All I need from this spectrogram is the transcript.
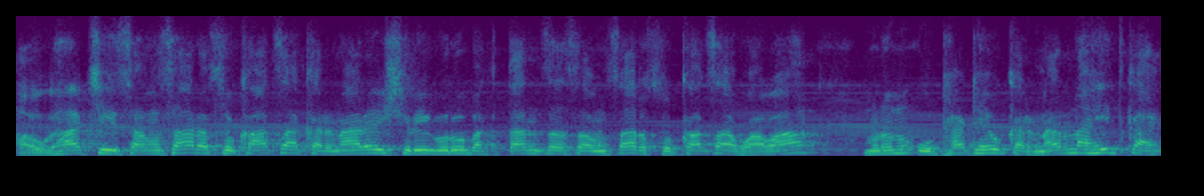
अवघाची संसार सुखाचा करणारे श्री गुरु भक्तांचा संसार सुखाचा व्हावा म्हणून उठाठेव करणार नाहीत काय?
